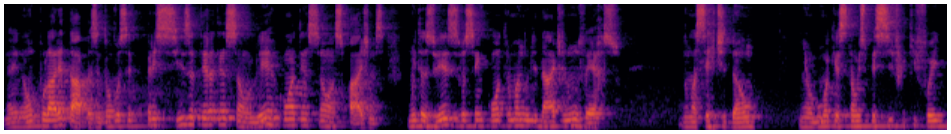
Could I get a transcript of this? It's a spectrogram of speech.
né, e não pular etapas. Então você precisa ter atenção, ler com atenção as páginas. Muitas vezes você encontra uma nulidade num verso, numa certidão em alguma questão específica que foi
